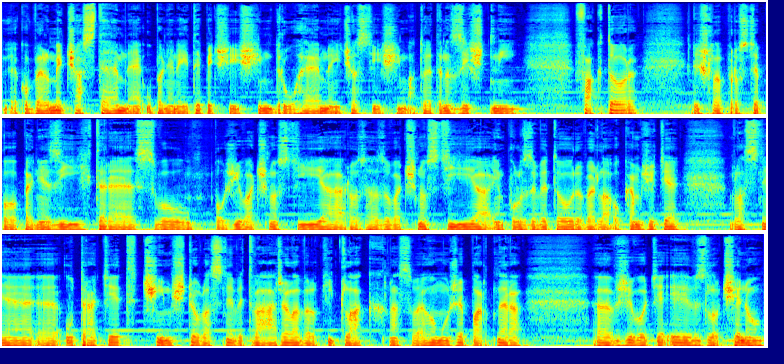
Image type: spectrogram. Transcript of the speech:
jako velmi častém, ne úplně nejtypičtějším, druhém nejčastějším, a to je ten zjištný faktor, kdy šla prostě po penězích, které svou požívačností a rozhazovačností a impulzivitou dovedla okamžitě vlastně eh, utratit, čímž to vlastně vytvářela velký tlak na svého muže partnera v životě i v zločinu,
